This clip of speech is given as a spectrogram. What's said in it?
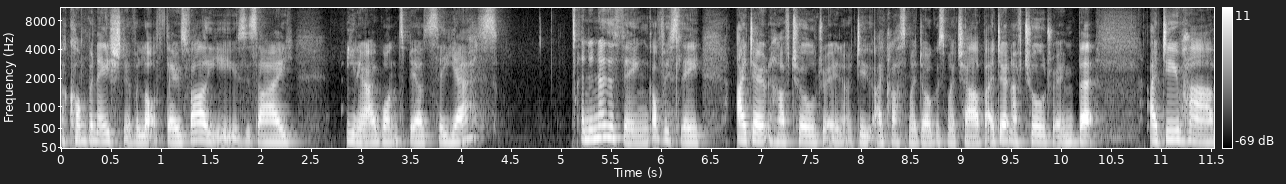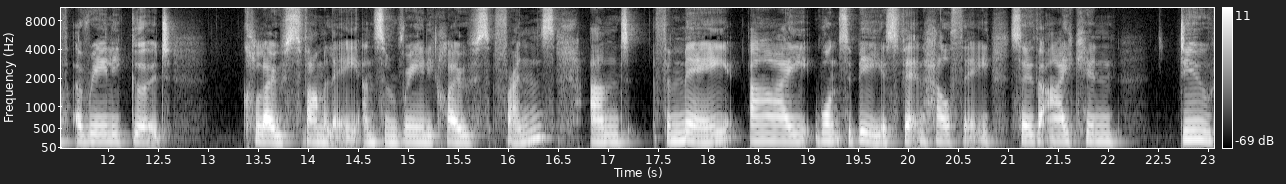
a combination of a lot of those values is I, you know, I want to be able to say yes. And another thing, obviously, I don't have children. I do I class my dog as my child, but I don't have children, but I do have a really good close family and some really close friends and for me, I want to be as fit and healthy so that I can do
